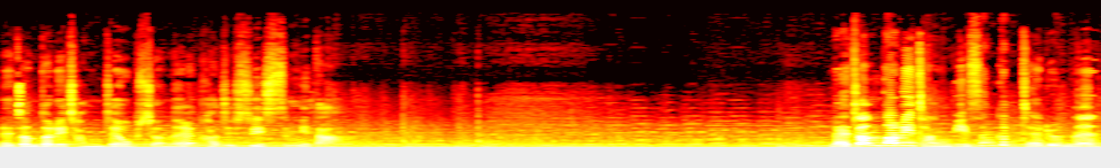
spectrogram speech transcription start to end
레전더리 잠재 옵션을 가질 수 있습니다. 레전더리 장비 승급 재료는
